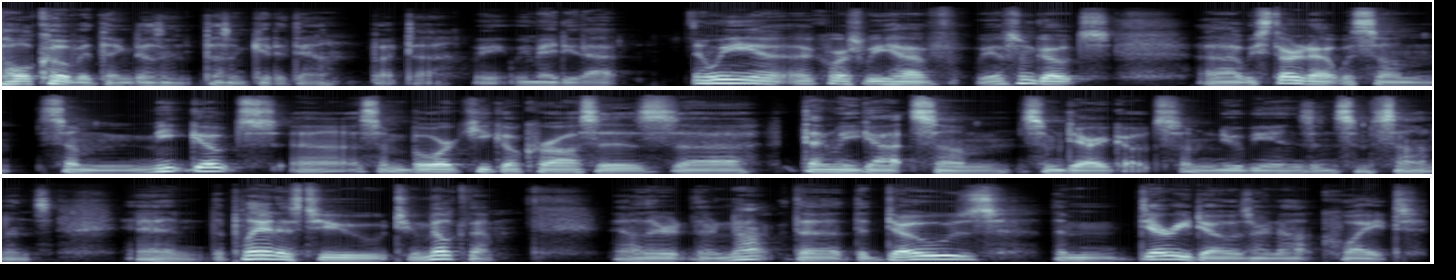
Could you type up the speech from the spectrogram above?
the whole COVID thing doesn't doesn't get it down, but uh, we we may do that. And we, uh, of course, we have we have some goats. Uh, we started out with some some meat goats, uh, some Boer Kiko crosses. Uh, then we got some some dairy goats, some Nubians and some Saanens. And the plan is to to milk them. Now they're they're not the the does the dairy does are not quite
